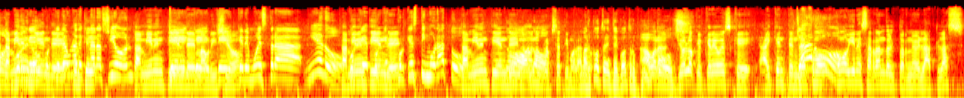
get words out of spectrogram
Porque también entiende- Porque da una porque declaración. también que- entiende, que, Mauricio. Que, que demuestra miedo. También ¿Por qué, por qué- entiende- por qué es timorato? También entiende, no, no, creo que sea timorato. Marcó 34 puntos. Ahora, yo lo que creo es que hay que entender ¡Claro! cómo, cómo viene cerrando el torneo el Atlas.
